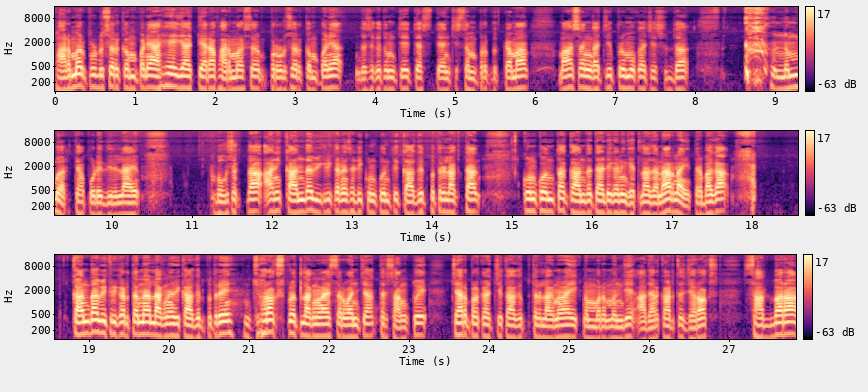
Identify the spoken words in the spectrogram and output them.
फार्मर प्रोड्युसर कंपन्या आहे. या तेरा फार्मर प्रोड्युसर कंपन्या जसं की तुमचे त्या त्यांचे संपर्क क्रमांक महासंघाचे प्रमुखाचे सुद्धा नंबर त्यापुढे दिलेला आहे. बघू शकता आणि कांदा विक्री करण्यासाठी कोणकोणती कागदपत्रे लागतात? कोणकोणता कांदा त्या ठिकाणी घेतला जाणार नाही? तर बघा कांदा विक्री करताना लागणारी कागदपत्रे झेरॉक्स प्रत लागणार आहे सर्वांच्या तर सांगतोय चार प्रकारचे कागदपत्र लागणार आहे. एक नंबर म्हणजे आधार कार्डचं झेरॉक्स सातबारा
